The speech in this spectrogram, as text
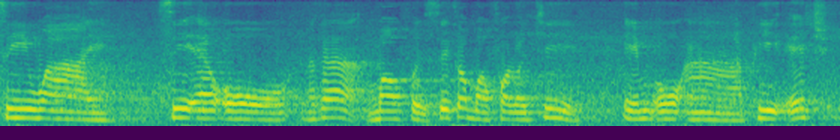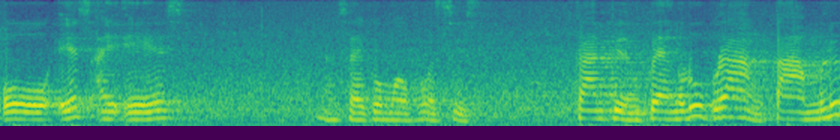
cy clo แล้วก็ morphosis ก็ morphology mor pho sis cyclomorphosis การเปลี่ยนแปลงรูปร่างตามฤ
